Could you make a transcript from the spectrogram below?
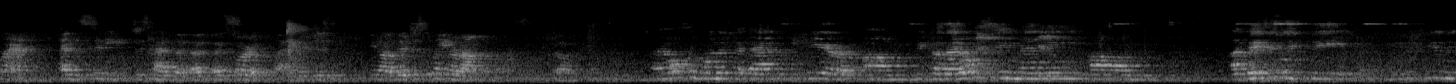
plan. And the city just has a, a, a sort of plan. They're just, you know, they're just playing around with us, so. I also wanted to ask here, um, because I don't see many, um, I basically see, excuse me,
